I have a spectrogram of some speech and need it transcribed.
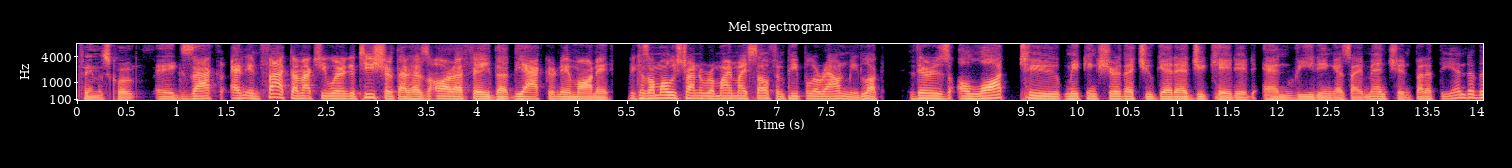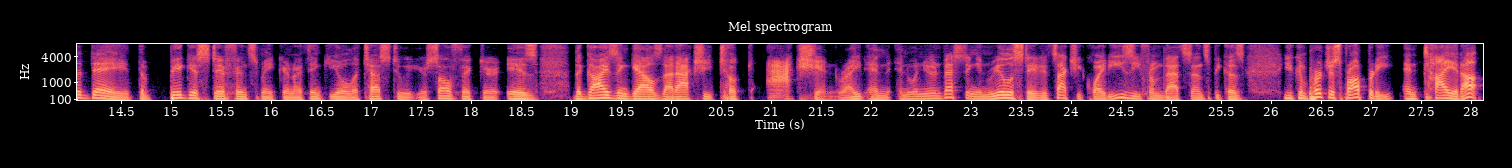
famous quote. Exactly. And in fact, I'm actually wearing a t-shirt that has RFA, the, the acronym on it, because I'm always trying to remind myself and people around me, look, there's a lot to making sure that you get educated and reading, as I mentioned. But at the end of the day, the biggest difference maker, and I think you'll attest to it yourself, Victor, is the guys and gals that actually took action, right? And and when you're investing in real estate, it's actually quite easy from that sense because you can purchase property and tie it up.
